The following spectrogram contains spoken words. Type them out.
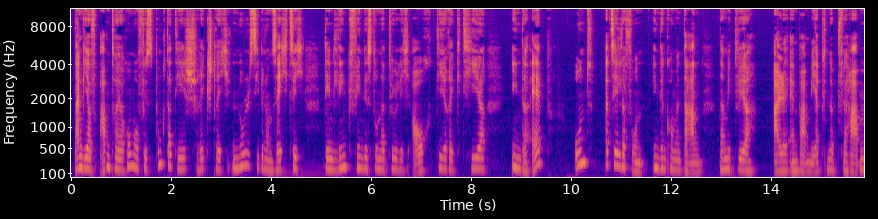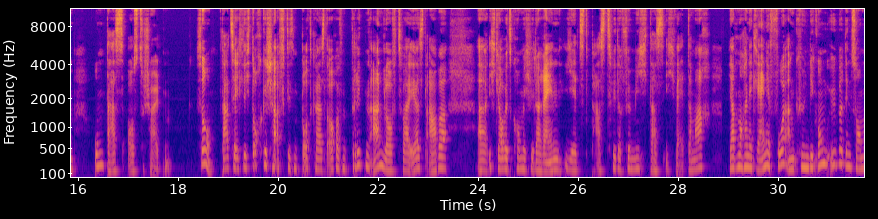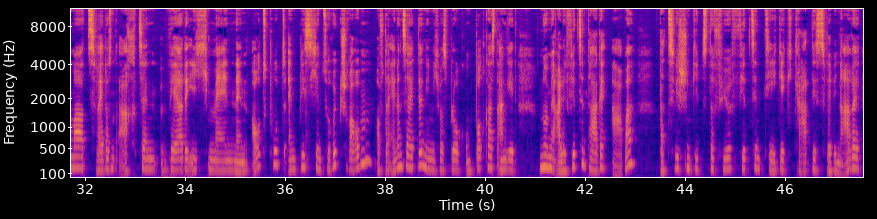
dann geh auf abenteuerhomeoffice.at-067 den Link findest du natürlich auch direkt hier in der App und erzähl davon in den Kommentaren, damit wir alle ein paar mehr Knöpfe haben, um das auszuschalten. So, tatsächlich doch geschafft, diesen Podcast auch auf dem dritten Anlauf zwar erst, aber äh, ich glaube, jetzt komme ich wieder rein. Jetzt passt's wieder für mich, dass ich weitermache. Ja, und noch eine kleine Vorankündigung. Über den Sommer 2018 werde ich meinen Output ein bisschen zurückschrauben. Auf der einen Seite, nämlich was Blog und Podcast angeht, nur mehr alle 14 Tage, aber dazwischen gibt's dafür 14-tägig gratis Webinare.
